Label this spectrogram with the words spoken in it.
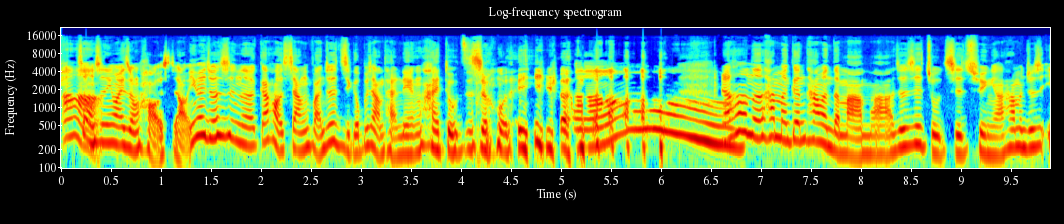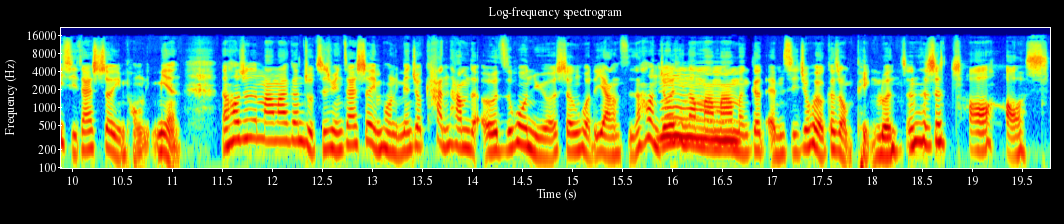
这种是另外一种好笑，因为就是呢，刚好相反，就是几个不想谈恋爱、独自生活的艺人。哦，然后呢，他们跟他们的妈妈，就是主持群啊，他们就是一起在摄影棚里面，然后就是妈妈跟主持群在摄影棚里面就看他们的儿子或女儿生活的样子，然后你就会听到妈妈们跟 MC 就会有各种评论，真的是超好笑。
